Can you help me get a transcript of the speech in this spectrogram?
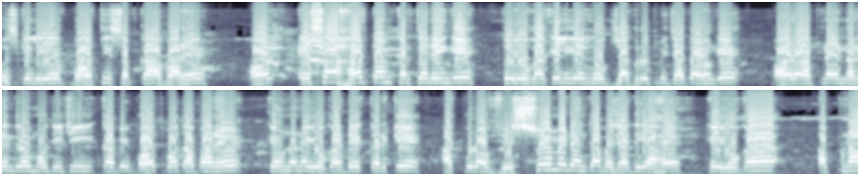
उसके लिए बहुत ही सबका आभार है। और ऐसा हर टाइम करते रहेंगे तो योगा के लिए लोग जागरूक भी ज़्यादा होंगे। और अपने नरेंद्र मोदी जी का भी बहुत बहुत आभार है कि उन्होंने योगा डे करके आज पूरा विश्व में डंका बजा दिया है कि योगा अपना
